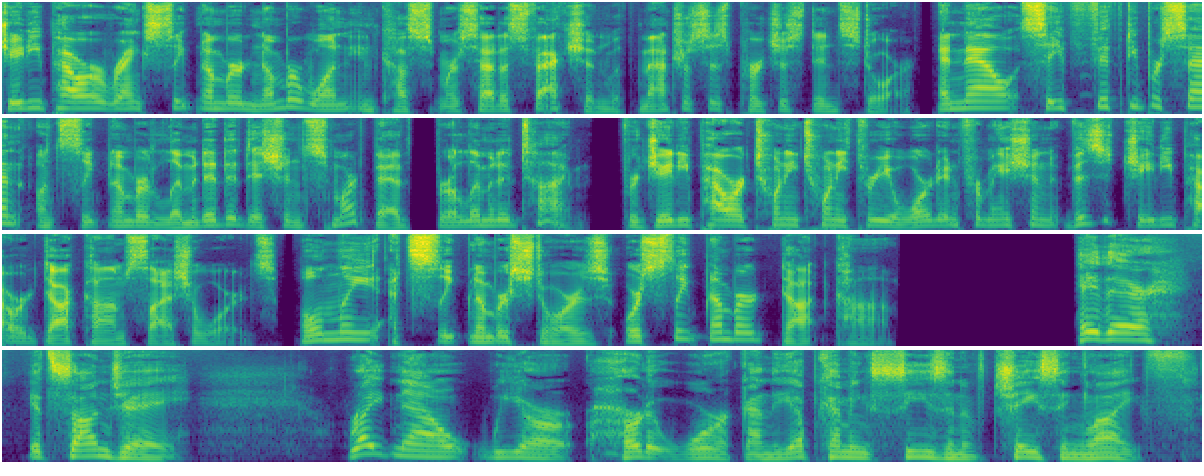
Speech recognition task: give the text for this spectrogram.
JD Power ranks Sleep Number number 1 in customer satisfaction with mattresses purchased in-store. And now, save 50% on Sleep Number limited edition smart beds for a limited time. For JD Power 2023 award information, visit jdpower.com/awards. Only at Sleep Number stores or sleepnumber.com. Hey there, it's Sanjay. Right now, we are hard at work on the upcoming season of Chasing Life,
